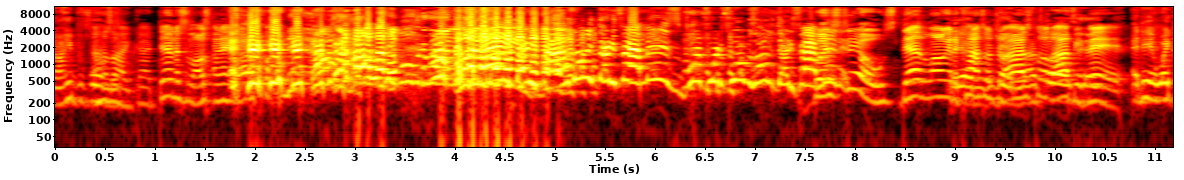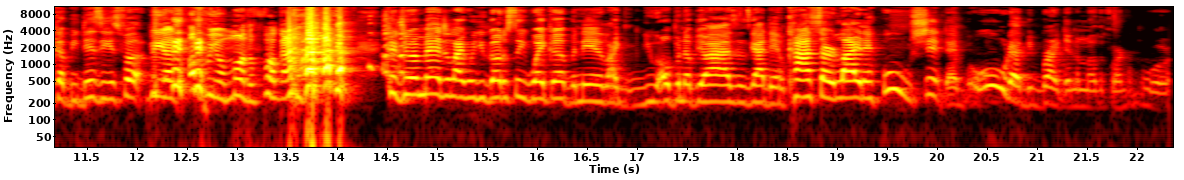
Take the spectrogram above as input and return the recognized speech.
No, he performed. I was like, God damn, that's a long time. I was like, how was he moving around it was only 35 stage? it was only 35 minutes. 444 was only 35 But minutes. still, that long at a Yeah, concert with your eyes closed, I'd be mad. And then wake up, be dizzy as fuck. Be like, open your motherfucker. Could you imagine, like, when you go to sleep, wake up, and then, like, you open up your eyes and it's goddamn concert lighting? Ooh, shit, that, ooh, that'd be bright than the motherfucker boy.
